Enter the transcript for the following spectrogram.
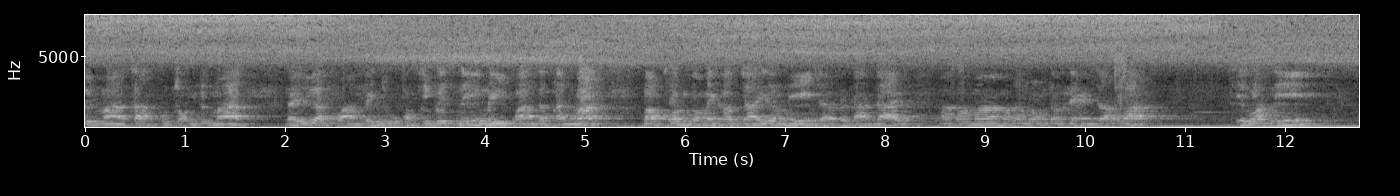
ขึ้นมาสร้างกุศลขึ้นมา ในเรื่องความเป็นอยู่ของชีวิตนี้มีความสำคัญมาก บางคนก็ไม่เข้าใจเรื่องนี้แต่ประการใดอาตมามาดำรงตำแหน่งเจ้าว่าที่วัดนี้ส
